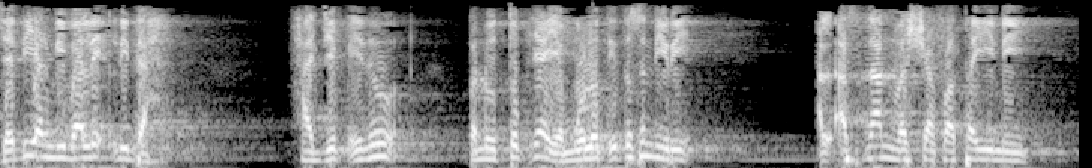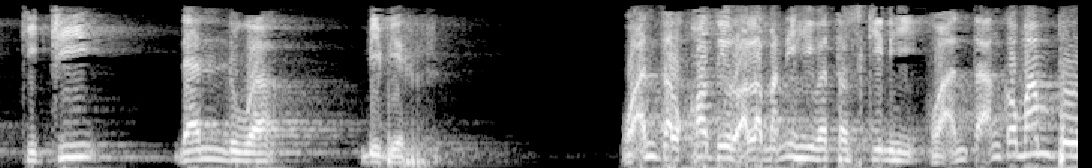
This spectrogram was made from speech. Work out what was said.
Jadi yang di balik lidah. Hajib itu penutupnya ya mulut itu sendiri. Al-asnan wasyafataini gigi dan dua bibir. Wa antal qadiru ala manihi wa taskinihi. Wa anta engkau mampu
